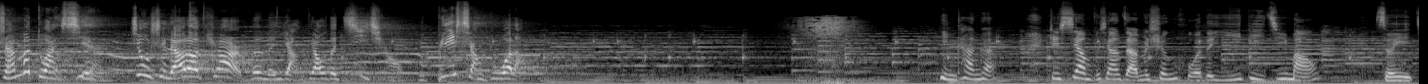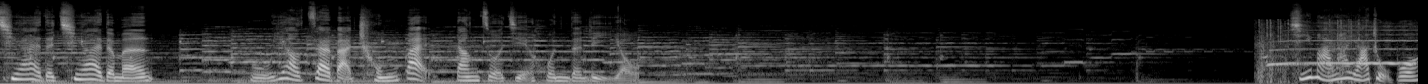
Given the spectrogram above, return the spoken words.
什么短信？就是聊聊天儿，问问养貂的技巧。你别想多了。你看看，这像不像咱们生活的一地鸡毛？所以，亲爱的，亲爱的们，不要再把崇拜当做结婚的理由。喜马拉雅主播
